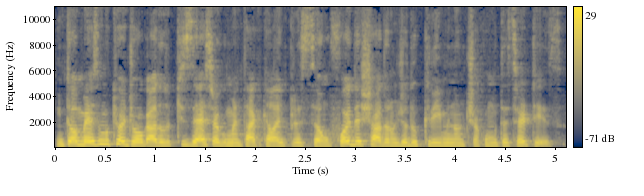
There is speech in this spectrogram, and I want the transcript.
Então, mesmo que o advogado quisesse argumentar que aquela impressão foi deixada no dia do crime, não tinha como ter certeza.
